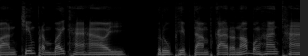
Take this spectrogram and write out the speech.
បានជាង8ខែហើយរូបភាពតាមផ្កាយរណបបង្ហាញថា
